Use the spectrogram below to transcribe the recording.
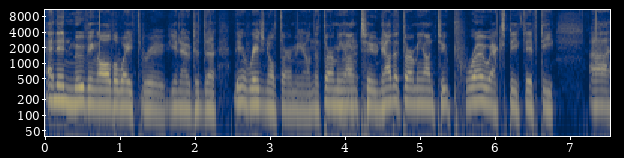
and then moving all the way through, you know, to the the original Thermion, the Thermion Right. 2, now the Thermion 2 Pro XP50. Uh,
